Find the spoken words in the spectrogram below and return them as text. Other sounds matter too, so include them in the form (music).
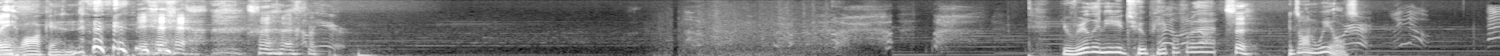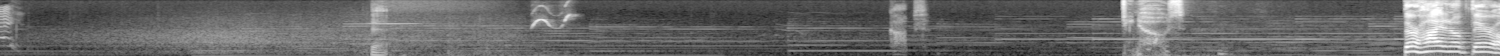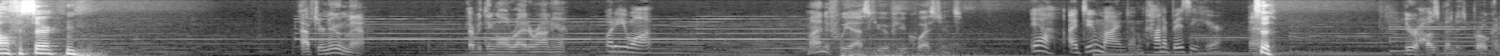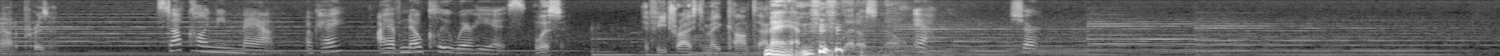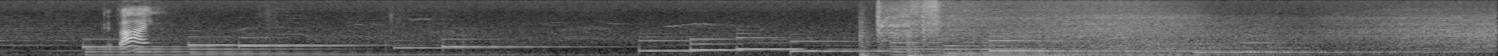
buddy. Walking. (laughs) yeah. Come (laughs) here. you really needed two people for that? It's on wheels. Yeah. She knows. They're hiding up there, officer. (laughs) Afternoon, ma'am. Everything all right around here? What do you want? Mind if we ask you a few questions? Yeah, I do mind. I'm kind of busy here. Your husband is broken out of prison. Stop calling me ma'am, okay? I have no clue where he is. Listen, if he tries to make contact Ma'am. let us know. Goodbye.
